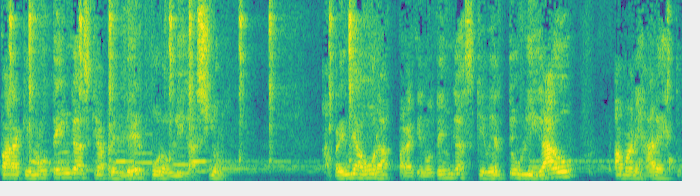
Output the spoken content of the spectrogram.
para que no tengas que aprender por obligación. Aprende ahora para que no tengas que verte obligado a manejar esto.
